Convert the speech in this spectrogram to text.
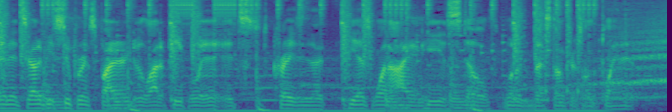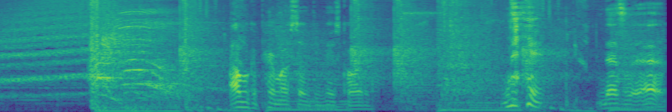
and it's got to be super inspiring to a lot of people. It, it's crazy that he has one eye and he is still one of the best dunkers on the planet. I would compare myself to Vince Carter. That's a,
